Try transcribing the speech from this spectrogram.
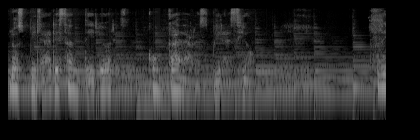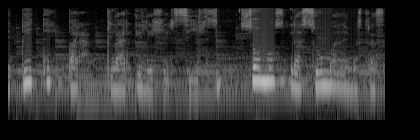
los pilares anteriores con cada respiración. Repite para anclar el ejercicio. Somos la suma de nuestras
